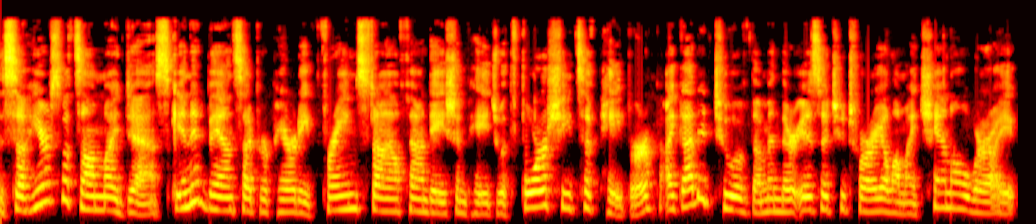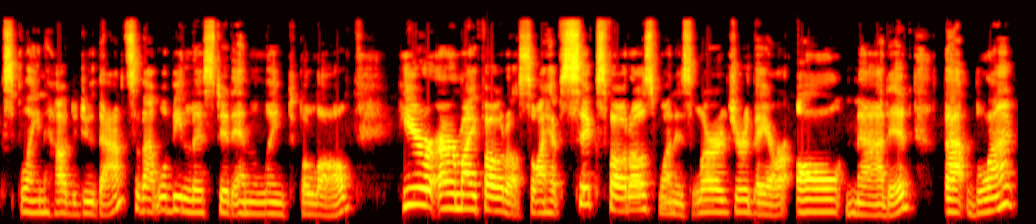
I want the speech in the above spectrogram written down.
So here's what's on my desk. In advance, I prepared a frame style foundation page with four sheets of paper. I gutted two of them and there is a tutorial on my channel where I explain how to do that. So that will be listed and linked below. Here are my photos. So I have six photos. One is larger. They are all matted. That black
